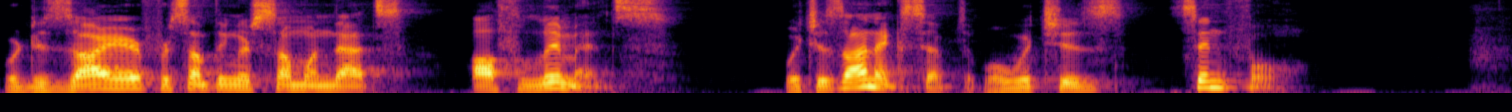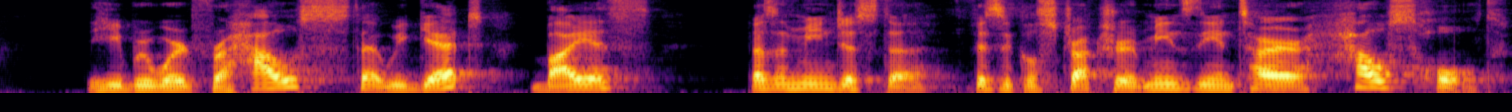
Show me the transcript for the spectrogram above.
or desire for something or someone that's off limits, which is unacceptable, which is sinful. The Hebrew word for house that we get, bayith, doesn't mean just a physical structure, it means the entire household,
